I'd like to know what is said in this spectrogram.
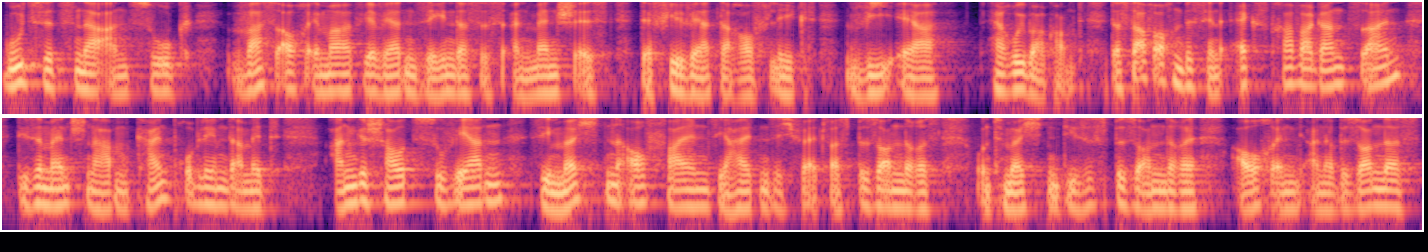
gut sitzender Anzug, was auch immer. Wir werden sehen, dass es ein Mensch ist, der viel Wert darauf legt, wie er herüberkommt. Das darf auch ein bisschen extravagant sein. Diese Menschen haben kein Problem damit, angeschaut zu werden. Sie möchten auffallen, sie halten sich für etwas Besonderes und möchten dieses Besondere auch in einer besonders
